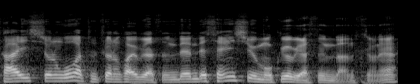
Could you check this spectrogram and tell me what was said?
最初の5月2日の火曜日休んでんで先週木曜日休んだんですよね。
